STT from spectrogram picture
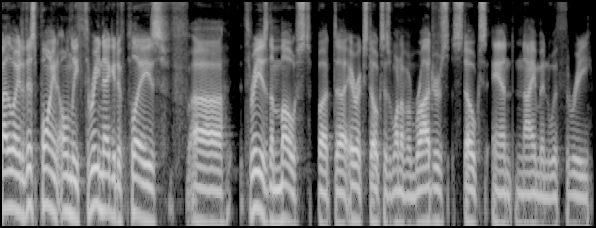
By the way, to this point, only three negative plays. Uh, three is the most, but uh, Eric Stokes is one of them. Rodgers, Stokes, and Nijman with three.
